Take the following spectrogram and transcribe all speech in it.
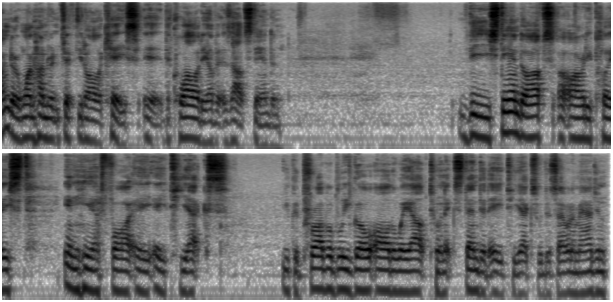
under $150 case. It, the quality of it is outstanding. The standoffs are already placed in here for a ATX. You could probably go all the way out to an extended ATX with this, I would imagine.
